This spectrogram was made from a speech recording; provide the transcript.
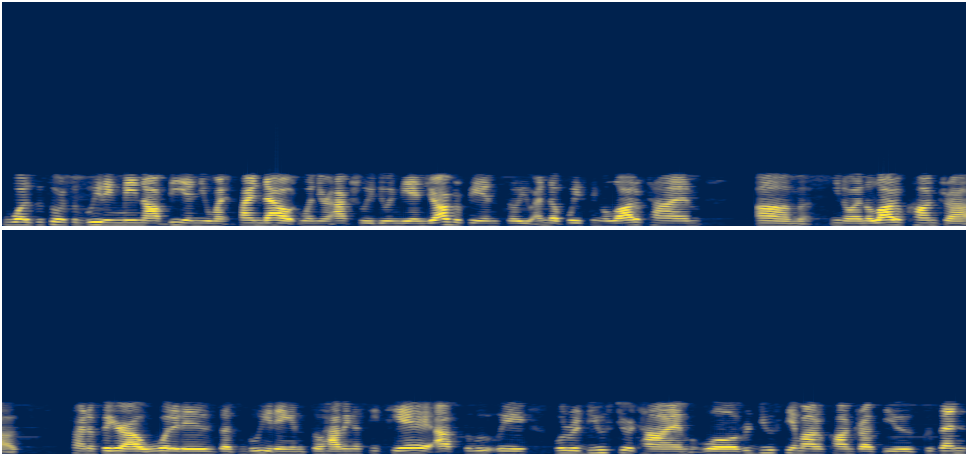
was the source of bleeding may not be, and you might find out when you're actually doing the angiography. And so you end up wasting a lot of time, um, you know, and a lot of contrast trying to figure out what it is that's bleeding. And so having a CTA absolutely will reduce your time, will reduce the amount of contrast used, because then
